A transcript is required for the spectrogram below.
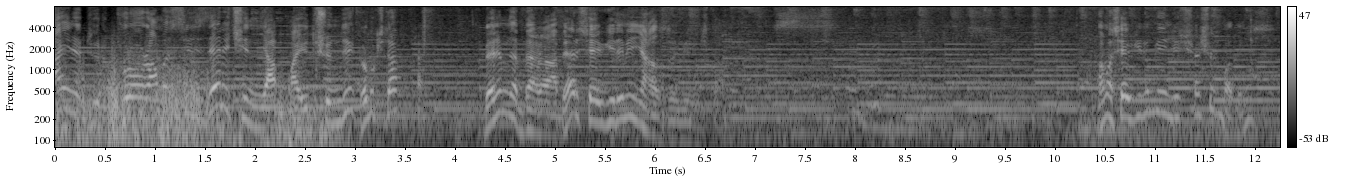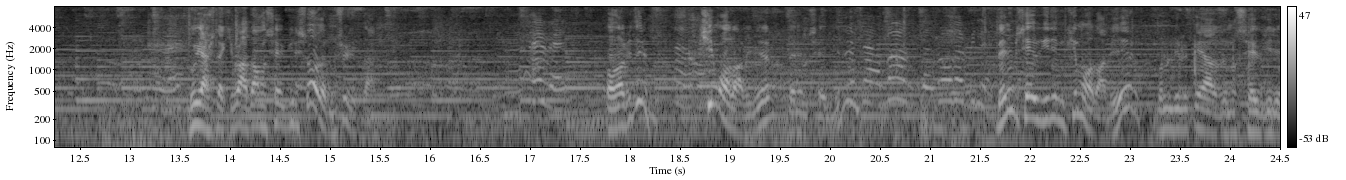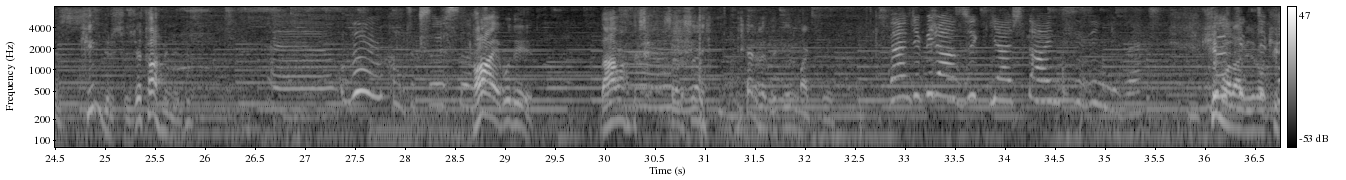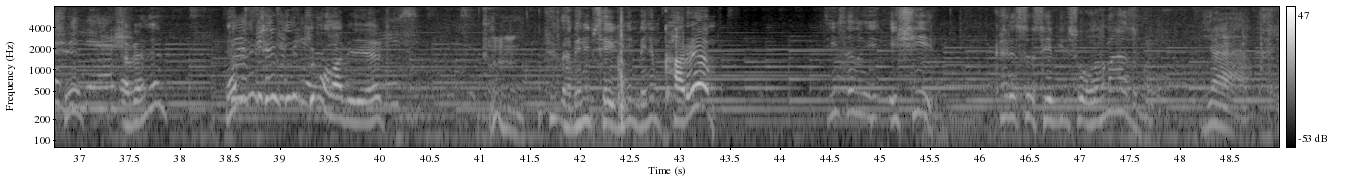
aynı tür programı sizler için yapmayı düşündük. Ve bu kitap benimle beraber sevgilimin yazdığı bir kitap. Ama sevgilim deyince hiç şaşırmadınız. Bu yaştaki bir adamın sevgilisi olur mu çocuklar? Evet. Olabilir mi? Kim olabilir benim sevgilim? Mesela bazıları olabilir. Benim sevgilim kim olabilir? Bunu birlikte yazdığımız sevgilim kimdir sizce? Tahmin edin. Ee, bu mu koltuk sorusu? Hayır bu değil. Daha mantıklı sorusuna gelmedik durmak istiyorum. Bence birazcık yaşlı aynı sizin gibi. Kim Gözlük olabilir o kişi? takabilir. Efendim? Ya benim Gözlük sevgilim kim takıyor. olabilir? Çocuklar benim sevgilim benim karım. İnsanın eşi, karısı, sevgilisi olamaz mı? Ya,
